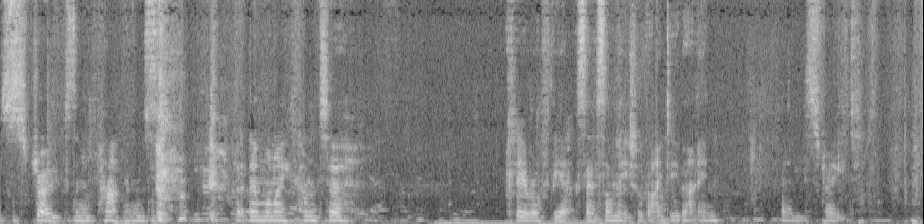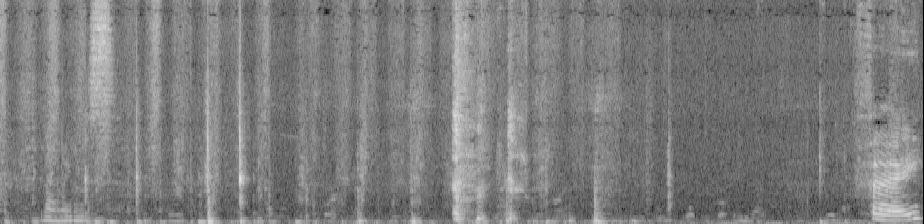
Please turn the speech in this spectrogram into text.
strokes and patterns, but then when I come to clear off the excess, I'll make sure that I do that in fairly straight lines. Fay,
